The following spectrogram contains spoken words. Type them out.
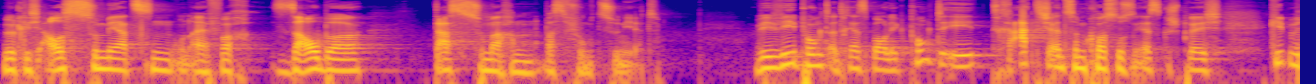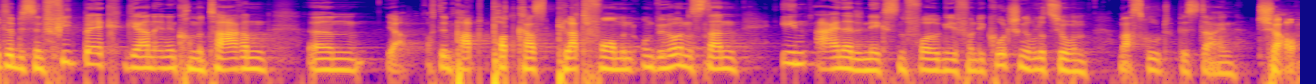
wirklich auszumerzen und einfach sauber das zu machen, was funktioniert. www.andreasbaulig.de Trag dich ein zum kostenlosen Erstgespräch. Gib mir bitte ein bisschen Feedback, gerne in den Kommentaren, ähm, ja, auf den Podcast-Plattformen und wir hören uns dann in einer der nächsten Folgen hier von Die Coaching Revolution. Mach's gut, bis dahin. Ciao.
